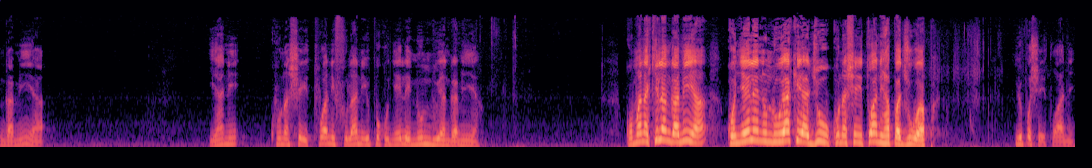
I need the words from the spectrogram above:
ngamia yani kuna sheitani fulani yupo kwenye ile nundu ya ngamia kwa maana kila ngamia kwenye ile nundu yake ya juu kuna sheitani hapa juu hapa. Yupo sheitani.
